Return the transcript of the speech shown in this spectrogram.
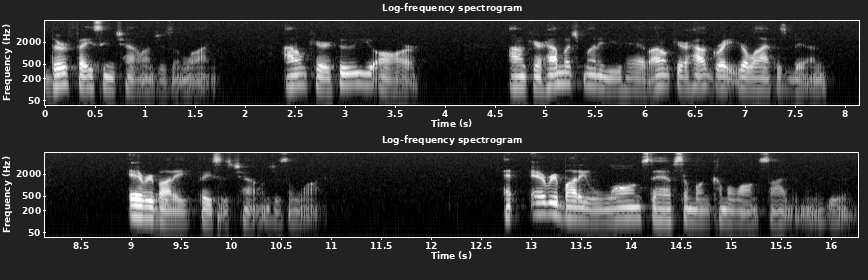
they're facing challenges in life. I don't care who you are. I don't care how much money you have. I don't care how great your life has been. Everybody faces challenges in life. And everybody longs to have someone come alongside them when they're.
